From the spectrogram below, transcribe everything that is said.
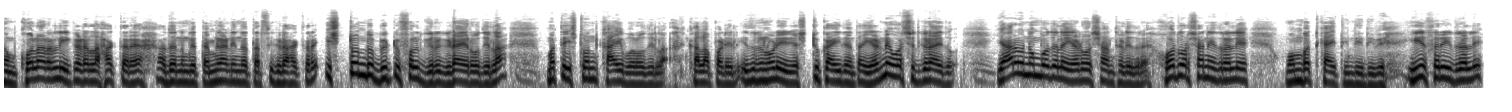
ನಮ್ಮ ಕೋಲಾರಲ್ಲಿ ಈ ಕಡೆ ಎಲ್ಲ ಹಾಕ್ತಾರೆ. ಅದು ನಮಗೆ ತಮಿಳ್ನಾಡಿಂದ ತರಿಸಿ ಗಿಡ ಹಾಕ್ತಾರೆ. ಇಷ್ಟೊಂದು ಬ್ಯೂಟಿಫುಲ್ ಗಿಡ ಗಿಡ ಇರೋದಿಲ್ಲ. ಮತ್ತು ಇಷ್ಟೊಂದು ಕಾಯಿ ಬರೋದಿಲ್ಲ ಕಲಾಪಾಡಿಯಲ್ಲಿ. ಇದ್ರ ನೋಡಿ, ಎಷ್ಟು ಕಾಯಿ ಇದೆ ಅಂತ. ಎರಡನೇ ವರ್ಷದ ಗಿಡ ಇದು. ಯಾರೂ ನಂಬೋದಿಲ್ಲ ಎರಡು ವರ್ಷ ಅಂತ ಹೇಳಿದರೆ. ಹೋದ ವರ್ಷನೇ ಇದರಲ್ಲಿ ಒಂಬತ್ತು ಕಾಯಿ ತಿಂದಿದ್ದೀವಿ. ಈ ಸರಿ ಇದರಲ್ಲಿ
